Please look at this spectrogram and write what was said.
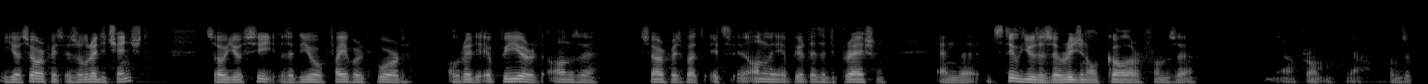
your surface is already changed. So you see that your favorite word already appeared on the surface but it's only appeared as a depression. And uh, it still uses the original color from the uh, from yeah from the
